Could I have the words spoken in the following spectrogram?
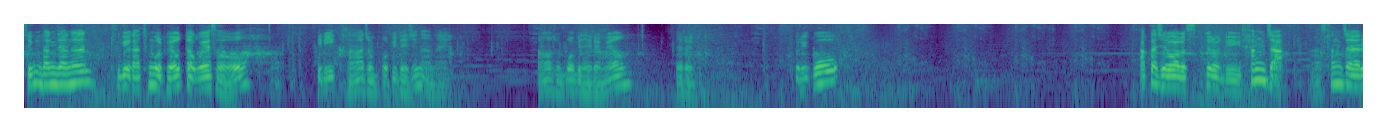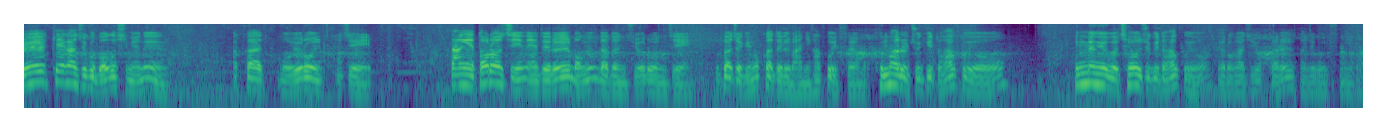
지금 당장은 두 개 같은 걸 배웠다고 해서 길이 강화 전법이 되진 않아요. 강화 전법이 되려면 돼요. 그리고 아까 제가 말씀드린 이 상자 아, 상자를 깨가지고 먹으시면은 아까 뭐 요런 이제 땅에 떨어진 애들을 먹는다든지 요런 이제 부가적인 효과들을 많이 갖고 있어요. 뭐 금화를 주기도 하고요. 생명력을 채워주기도 하고요. 여러 가지 효과를 가지고 있습니다.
